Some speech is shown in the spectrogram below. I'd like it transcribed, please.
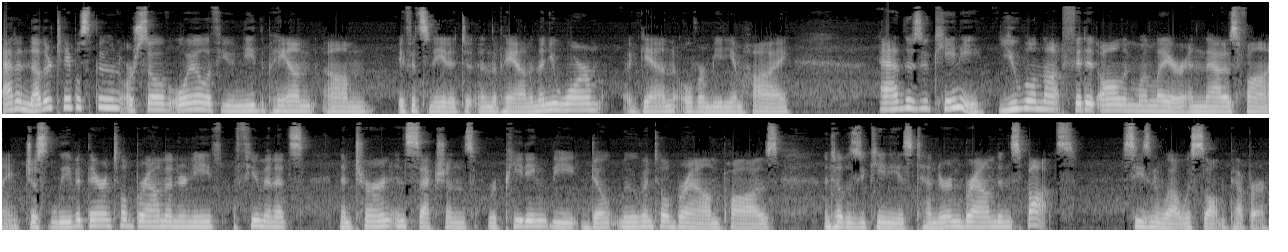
Add another tablespoon or so of oil if you need the pan, um, if it's needed to, in the pan, and then you warm again over medium high Add the zucchini. You will not fit it all in one layer, and that is fine. Just leave it there until brown underneath, a few minutes, then turn in sections, repeating the don't move until brown pause until the zucchini is tender and browned in spots. Season well with salt and pepper.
